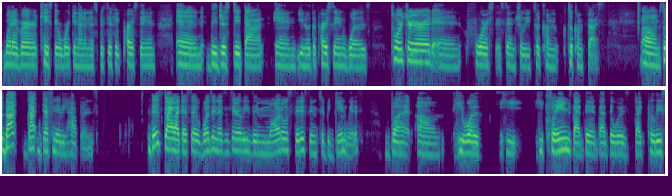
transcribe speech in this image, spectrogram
whatever case they're working on on a specific person, and they just did that. And, you know, the person was tortured and forced essentially to come to confess. Um, so that that definitely happens this guy, like I said, wasn't necessarily the model citizen to begin with, but um, he was he he claims that there that there was like police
